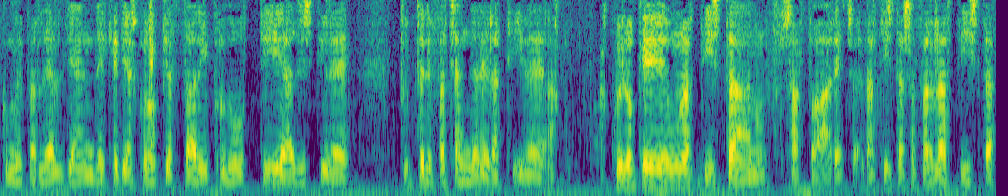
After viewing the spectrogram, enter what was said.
come per le aziende, che riescono a piazzare i prodotti e a gestire tutte le faccende relative a, a quello che un artista non sa fare, cioè l'artista sa fare l'artista,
